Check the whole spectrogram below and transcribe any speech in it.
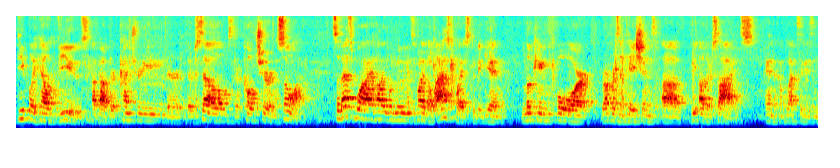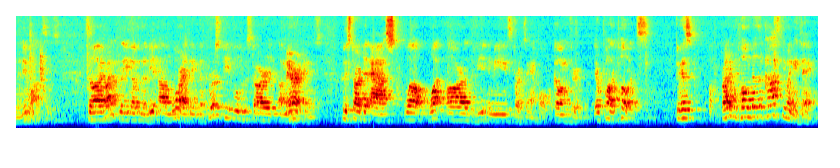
deeply held views about their country, their, their selves, their culture, and so on. So that's why Hollywood movies is probably the last place to begin looking for representations of the other sides and the complexities and the nuances. So ironically, you know, in the Vietnam War, I think the first people who started, Americans, who started to ask, well, what are the Vietnamese, for example, going through? They were probably poets. Because writing a poem doesn't cost you anything.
